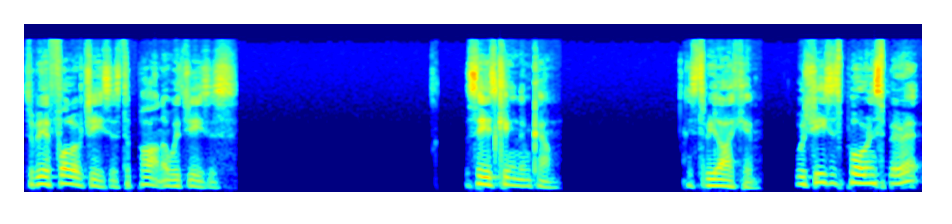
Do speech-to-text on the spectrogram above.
to be a follower of Jesus, to partner with Jesus, to see his kingdom come, is to be like him. Was Jesus poor in spirit?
